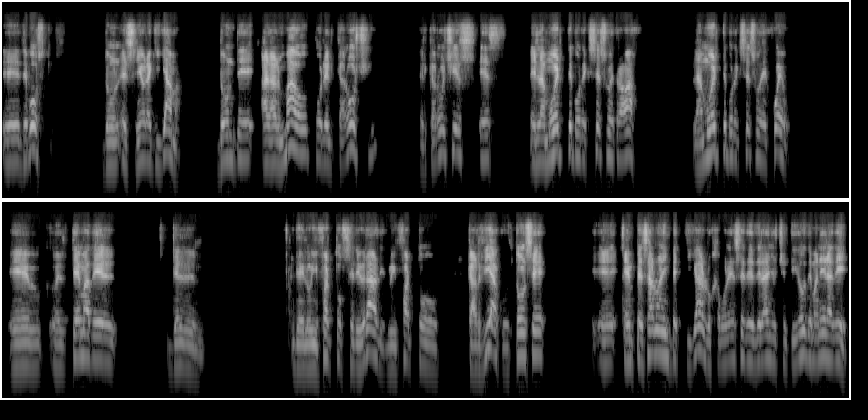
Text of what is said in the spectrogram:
eh, de bosques, don, el señor Akiyama, donde alarmado por el karoshi, el karoshi es, es, es la muerte por exceso de trabajo, la muerte por exceso de juego, eh, el tema del, del, de los infartos cerebrales, los infartos cardíacos. Entonces, eh, empezaron a investigar los japoneses desde el año 82 de manera de,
